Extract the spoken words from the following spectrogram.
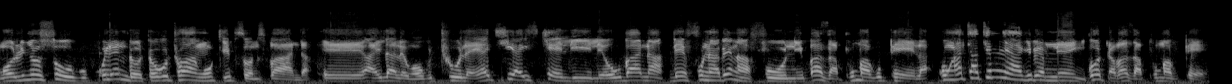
ngolunye usuku kule ndoda okuthiwa ngugibson sibanda um ayilale ngokuthula yachiya isitshelile ukubana befuna bengafuni bazaphuma kuphela. Kungathatha iminyaka ibe mningi kodwa bazaphuma kuphela.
